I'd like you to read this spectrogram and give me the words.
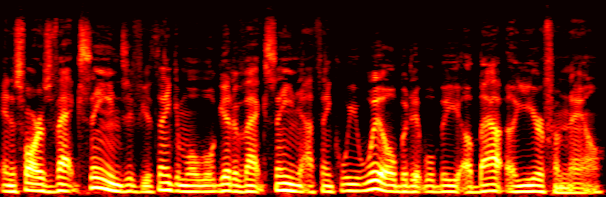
And as far as vaccines, if you're thinking, well, we'll get a vaccine, I think we will, but it will be about a year from now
